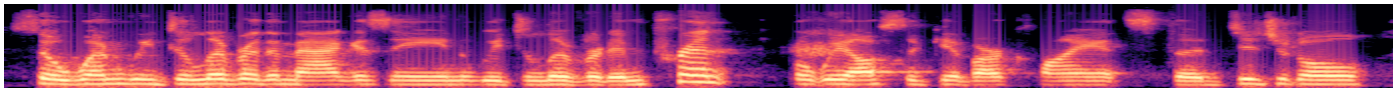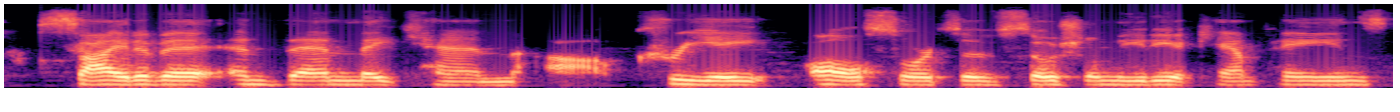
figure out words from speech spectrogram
So when we deliver the magazine we deliver it in print but we also give our clients the digital side of it and then they can uh, create all sorts of social media campaigns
